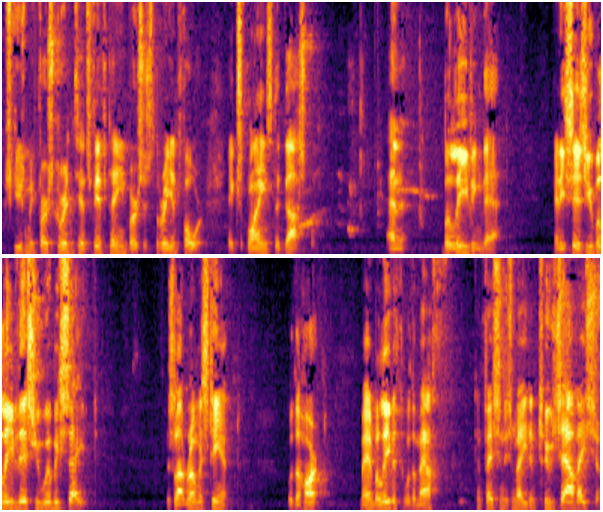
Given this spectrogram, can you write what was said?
excuse me, 1 Corinthians 15 verses 3 and 4 explains the gospel. And believing that and he says, You believe this, you will be saved. It's like Romans 10. With the heart, man believeth, with the mouth, confession is made unto salvation.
